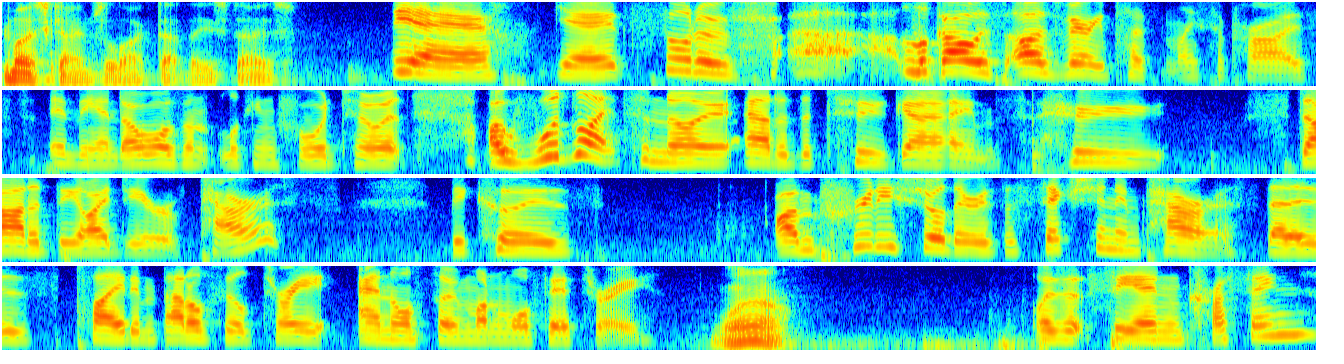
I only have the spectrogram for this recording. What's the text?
most games are like that these days. Yeah, yeah, it's sort of. Uh, look, I was I was very pleasantly surprised in the end. I wasn't looking forward to it. I would like to know out of the two games who started the idea of Paris, because I'm pretty sure there is a section in Paris that is played in Battlefield 3 and also Modern Warfare 3. Wow. Was it Seine Crossing?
